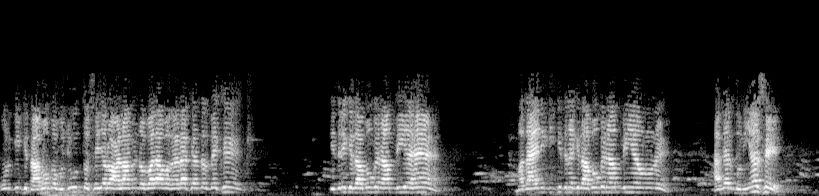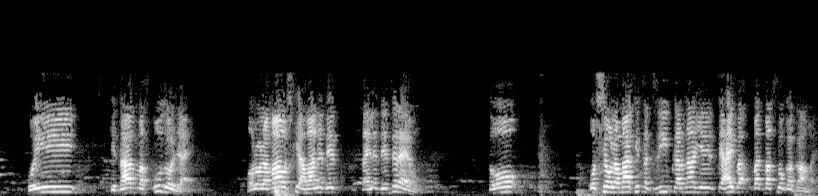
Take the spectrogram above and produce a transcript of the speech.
ان کی کتابوں کا وجود تو سید العالام نوبالا وغیرہ کے اندر دیکھیں۔ کتنی کتابوں کے نام دیے ہیں۔ مدائنی کی کتنے کتابوں کے نام دیے ہیں انہوں نے۔ اگر دنیا سے کوئی کتاب مفقود ہو جائے اور علماء اس کے حوالے دے، پہلے دیتے رہے ہوں، تو اس سے علماء کی تقریب کرنا یہ انتہائی بدبختوں کا کام ہے۔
